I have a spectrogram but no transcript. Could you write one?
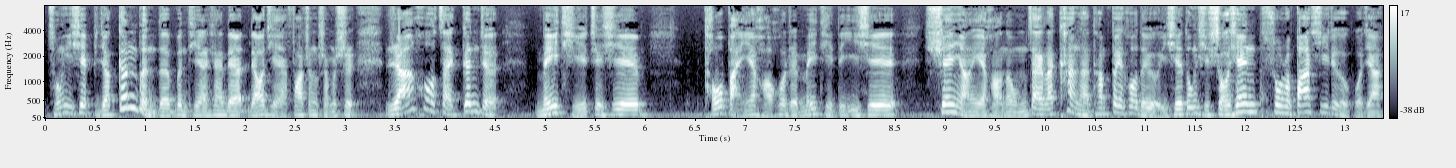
从一些比较根本的问题上先了了解发生什么事，然后再跟着媒体这些头版也好，或者媒体的一些宣扬也好呢，我们再来看看它背后的有一些东西。首先说说巴西这个国家，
